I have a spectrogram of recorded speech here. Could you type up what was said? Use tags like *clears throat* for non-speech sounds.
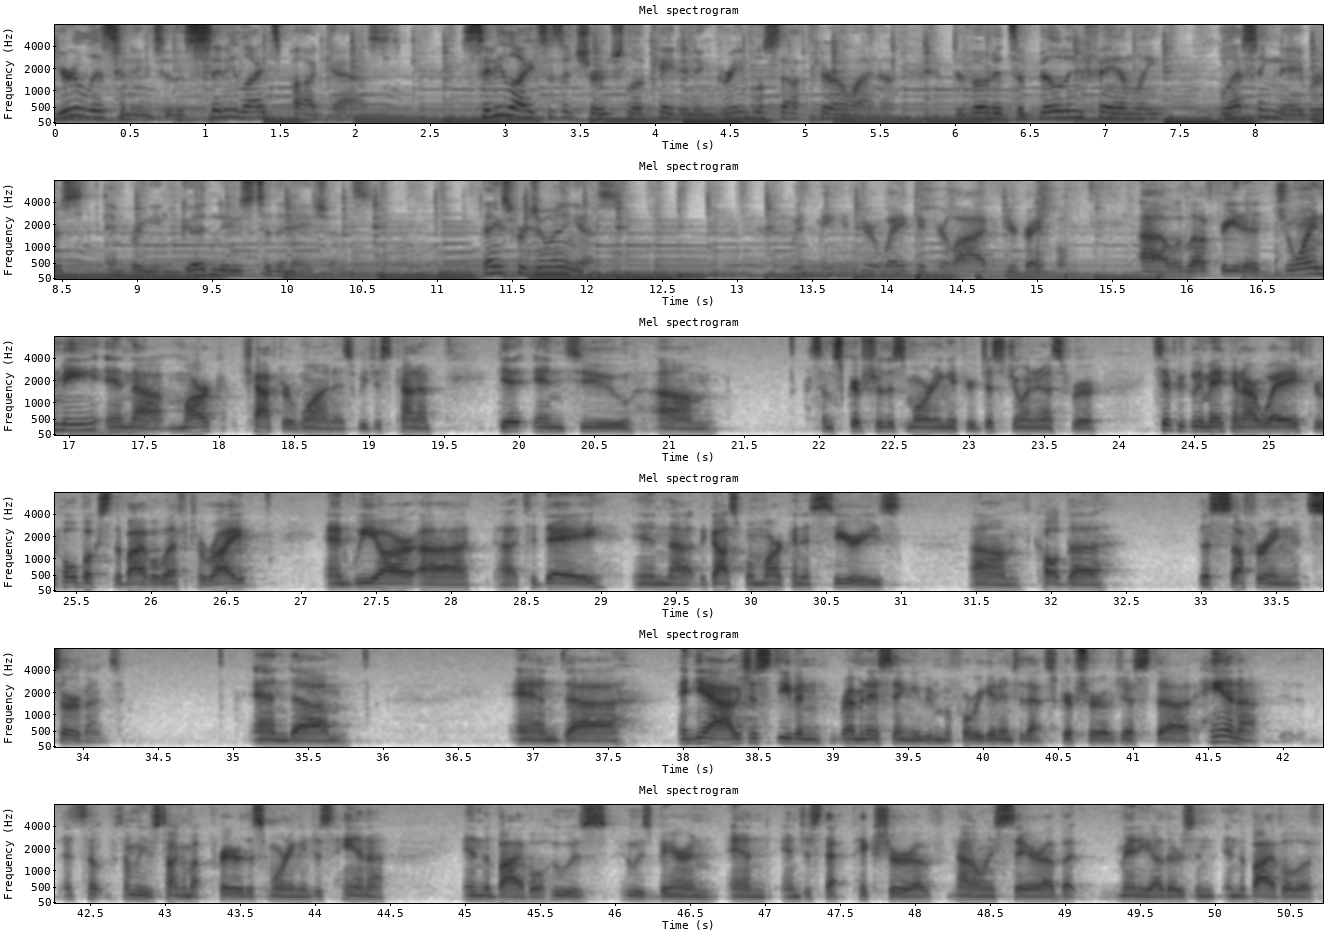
You're listening to the City Lights Podcast. City Lights is a church located in Greenville, South Carolina, devoted to building family, blessing neighbors, and bringing good news to the nations. Thanks for joining us. With me, if you're awake, if you're alive, if you're grateful. I uh, would love for you to join me in uh, Mark chapter 1 as we just kind of get into um, some scripture this morning. If you're just joining us, we're typically making our way through whole books of the Bible left to right. And we are uh, uh, today in uh, the Gospel Mark in a series um, called the, the Suffering Servant. And, um, and, uh, and yeah, I was just even reminiscing, even before we get into that scripture, of just uh, Hannah. Somebody was talking about prayer this morning, and just Hannah in the Bible who was, who was barren, and, and just that picture of not only Sarah, but many others in, in the Bible of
